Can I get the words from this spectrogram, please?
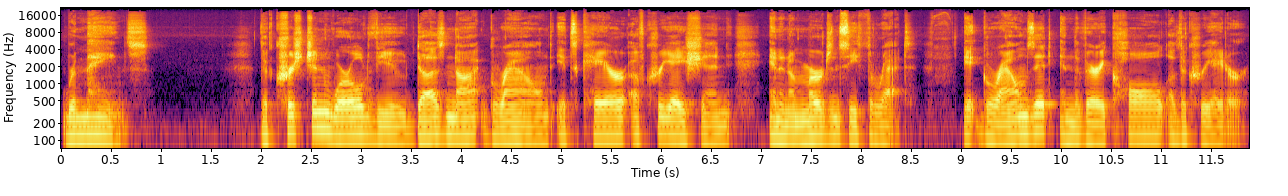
remains. The Christian worldview does not ground its care of creation in an emergency threat. It grounds it in the very call of the Creator,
